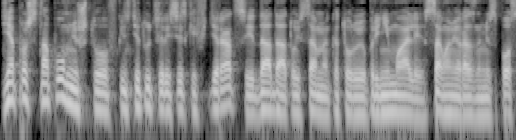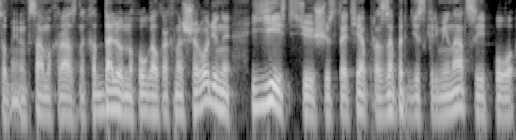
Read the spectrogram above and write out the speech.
Я просто напомню, что в Конституции Российской Федерации, да-да, той самой, которую принимали самыми разными способами в самых разных отдаленных уголках нашей Родины, есть все еще статья про запрет дискриминации по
